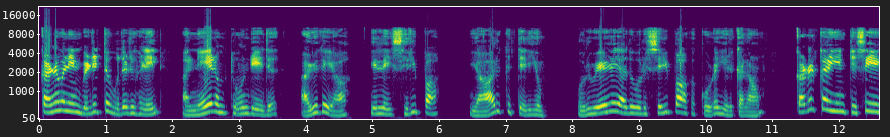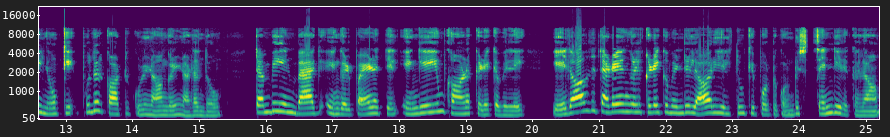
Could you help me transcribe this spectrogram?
கணவனின் வெடித்த உதடுகளில் அந்நேரம் தோன்றியது அழுகையா? இல்லை சிரிப்பா? யாருக்கு தெரியும்? ஒருவேளை அது ஒரு சிரிப்பாக கூட இருக்கலாம். கடற்கரையின் திசையை நோக்கி புதர் காட்டுக்குள் நாங்கள் நடந்தோம். தம்பியின் பேக் எங்கள் பயணத்தில் எங்கேயும் காண கிடைக்கவில்லை. ஏதாவது தடயங்கள் கிடைக்கும் என்று லாரியில் தூக்கி போட்டுக்கொண்டு சென்றிருக்கலாம்.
